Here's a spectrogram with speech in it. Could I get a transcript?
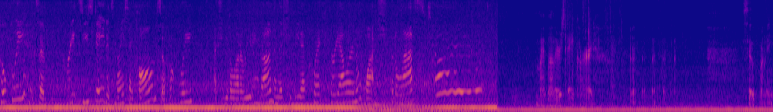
hopefully it's a great sea state. It's nice and calm. So hopefully I should get a lot of reading done. And this should be a quick three hour night watch for the last time. My Mother's Day card. so funny.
